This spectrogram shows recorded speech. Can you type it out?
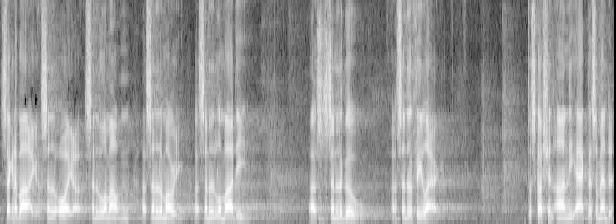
Seconded by Senator Euer, Senator LaMountain, uh, Senator Murray, uh, Senator Lombardi, uh, Senator Gu, uh, Senator Felag. Discussion on the act as amended.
